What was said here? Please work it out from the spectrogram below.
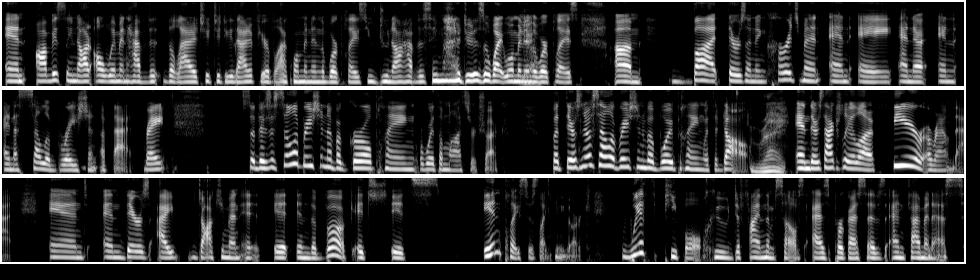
And obviously, not all women have the, the latitude to do that. If you're a black woman in the workplace, you do not have the same latitude as a white woman in the workplace. Um, but there's an encouragement and a and a and, and a celebration of that, right? So there's a celebration of a girl playing with a monster truck, but there's no celebration of a boy playing with a doll. Right. and there's actually a lot of fear around that. And and there's i document it, it in the book. It's it's in places like New York with people who define themselves as progressives and feminists.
